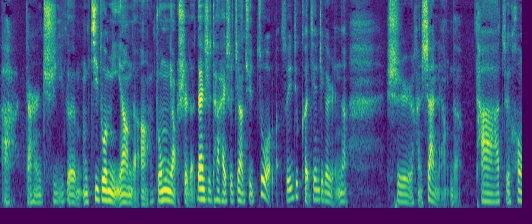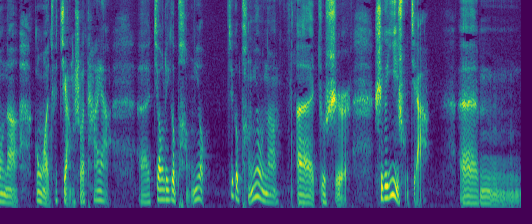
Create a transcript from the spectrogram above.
啊，当然是一个鸡多米一样的啊，啄木鸟似的，但是他还是这样去做了，所以就可见这个人呢。是很善良的。他最后呢，跟我就讲说，他呀，呃，交了一个朋友。这个朋友呢，呃，就是是一个艺术家。嗯，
